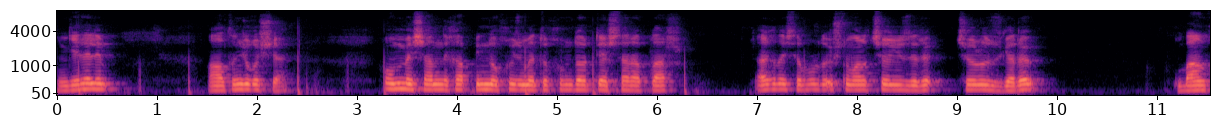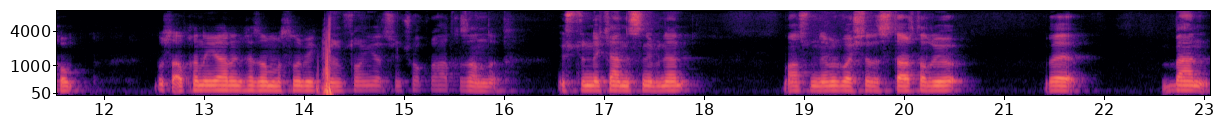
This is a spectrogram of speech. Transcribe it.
Gelelim 6. koşuya. 15 handikap 1900 metre kum 4 yaşlı Araplar. Arkadaşlar burada 3 numaralı çığ yüzleri, çığ rüzgarı Bankom. Bu safkanın yarın kazanmasını bekliyorum. Son yarışını çok rahat kazandı. Üstünde kendisini binen Masum Demirbaş'ta da start alıyor. Ve ben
